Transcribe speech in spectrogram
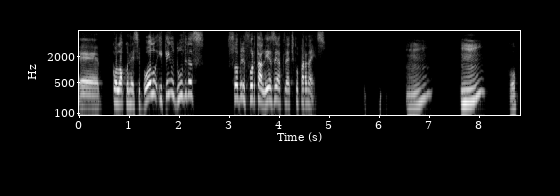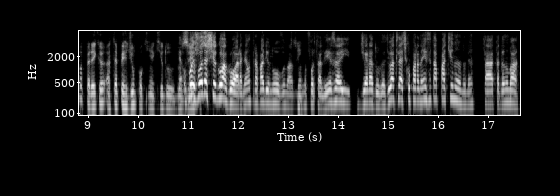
é, coloco nesse bolo e tenho dúvidas sobre Fortaleza e Atlético Paranaense. Hum, Hum, Opa, peraí que eu até perdi um pouquinho aqui do. É, o Voivoda chegou agora, né? Um trabalho novo no, no Fortaleza e gera dúvidas. E o Atlético Paranaense está patinando, né? Tá, tá dando uma,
